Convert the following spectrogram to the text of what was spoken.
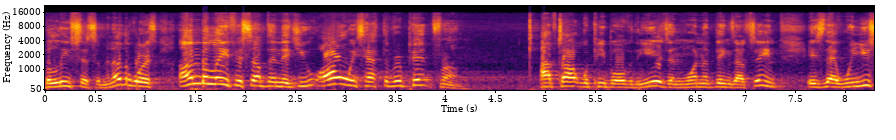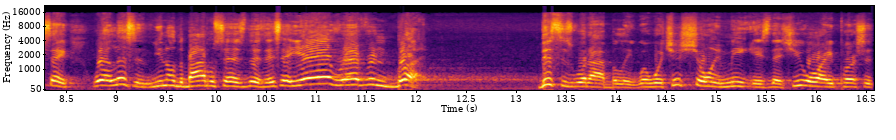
belief system. In other words, unbelief is something that you always have to repent from. I've talked with people over the years, and one of the things I've seen is that when you say, Well, listen, you know, the Bible says this, they say, Yeah, Reverend, but. This is what I believe. Well, what you're showing me is that you are a person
